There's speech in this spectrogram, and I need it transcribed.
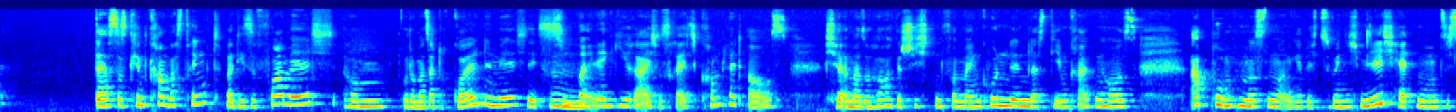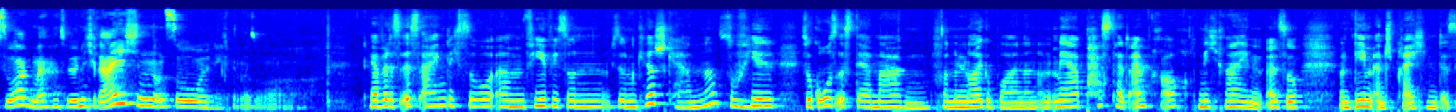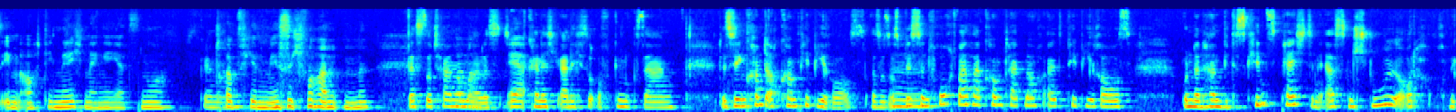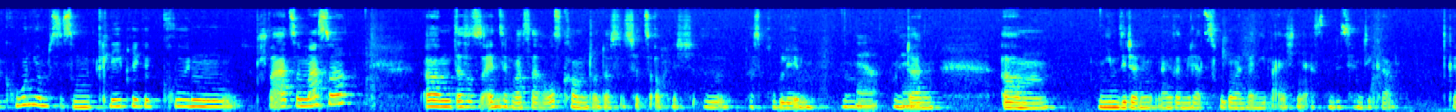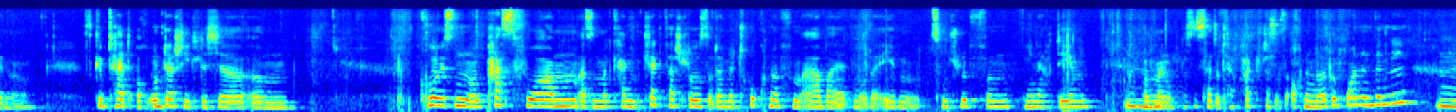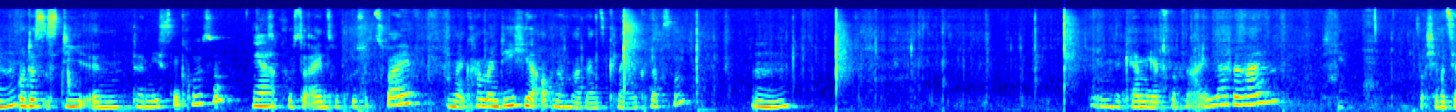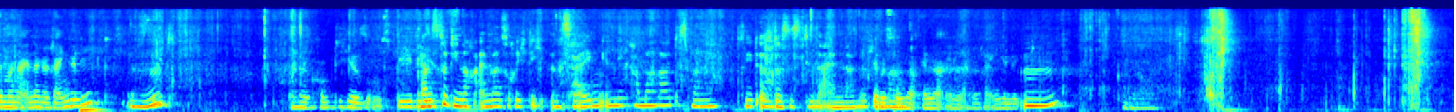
dass das Kind kaum was trinkt, weil diese Vormilch, ähm, oder man sagt auch goldene Milch, die ist super energiereich, das reicht komplett aus. Ich höre immer so Horrorgeschichten von meinen Kundinnen, dass die im Krankenhaus abpumpen müssen, angeblich zu wenig Milch hätten und sich Sorgen machen, es würde nicht reichen und so. Und ich mir immer so, oh. Ja, weil das ist eigentlich so ähm, viel wie so ein, wie so ein Kirschkern, ne? So viel, so groß ist der Magen von einem Ja. Neugeborenen und mehr passt halt einfach auch nicht rein. Also, und dementsprechend ist eben auch die Milchmenge jetzt nur Genau. tröpfchenmäßig vorhanden, ne? Das ist total normal, das Ja. kann ich gar nicht so oft genug sagen. Deswegen kommt auch kaum Pipi raus. Also Mhm. das bisschen Fruchtwasser kommt halt noch als Pipi raus. Und dann haben wir das Kindspech, den ersten Stuhl, auch, auch Mekonium, das ist so eine klebrige, grün, schwarze Masse. Ähm, das ist das Einzige, was da rauskommt und das ist jetzt auch nicht äh, das Problem. Ne? Ja, und ja. dann ähm, nehmen sie dann langsam wieder zu und dann werden die Beinchen erst ein bisschen dicker. Genau. Es gibt halt auch unterschiedliche ähm, Größen und Passformen. Also man kann mit Klettverschluss oder mit Druckknöpfen arbeiten oder eben zum Schlüpfen, je nachdem. Und man, das ist halt total praktisch. Das ist auch eine Neugeborenenwindel. Und das ist die in der nächsten Größe. Ja. Also Größe 1 und Größe 2. Und dann kann man die hier auch nochmal ganz klein knöpfen. Mhm. Und Hier käme jetzt noch eine Einlage rein. So, ich habe jetzt hier meine Einlage reingelegt. Das sieht. Und dann kommt die hier so ins Baby. Kannst du die noch einmal so richtig zeigen in die Kamera, dass man sieht, also das ist diese Einlage. Ich habe jetzt genau. nur eine Einlage reingelegt. Mhm. Genau.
